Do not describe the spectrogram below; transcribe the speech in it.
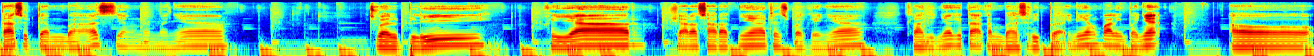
Kita sudah membahas yang namanya jual beli, khiyar, syarat-syaratnya dan sebagainya. Selanjutnya kita akan bahas riba. Ini yang paling banyak uh,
